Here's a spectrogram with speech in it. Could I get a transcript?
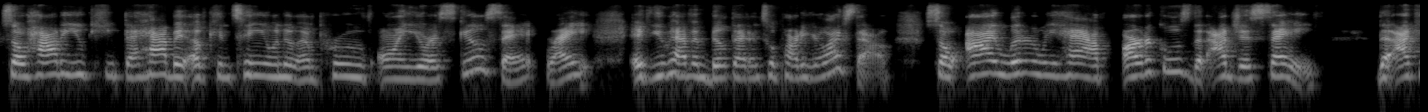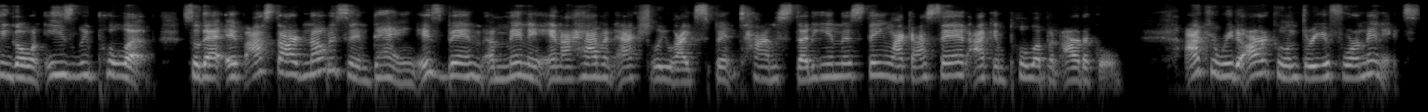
So, how do you keep the habit of continuing to improve on your skill set, right? If you haven't built that into a part of your lifestyle. So, I literally have articles that I just save that I can go and easily pull up so that if I start noticing, dang, it's been a minute and I haven't actually like spent time studying this thing, like I said, I can pull up an article. I can read an article in three or four minutes.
